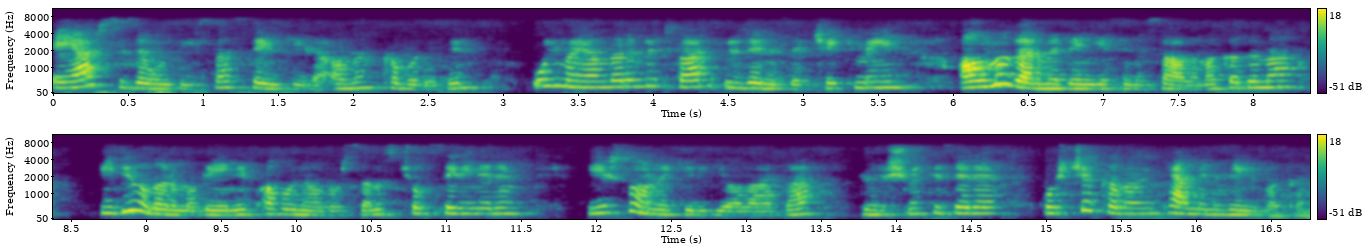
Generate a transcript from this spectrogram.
Eğer size uyduysa sevgiyle alın, kabul edin. Uymayanları lütfen üzerinize çekmeyin. Alma verme dengesini sağlamak adına videolarımı beğenip abone olursanız çok sevinirim. Bir sonraki videolarda görüşmek üzere. Hoşça kalın, kendinize iyi bakın.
